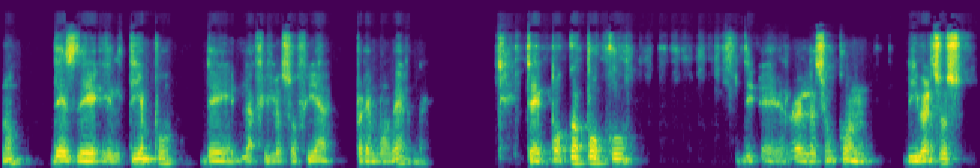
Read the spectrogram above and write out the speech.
¿no? Desde el tiempo de la filosofía premoderna. De poco a poco en relación con diversos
